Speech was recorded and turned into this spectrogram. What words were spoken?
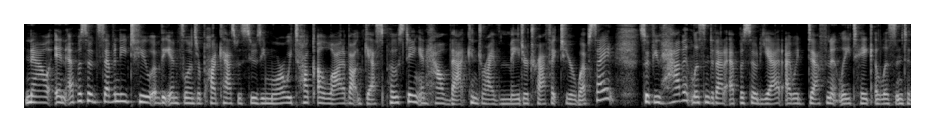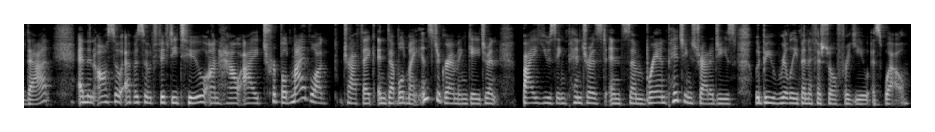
Now, in episode 72 of the Influencer Podcast with Susie Moore, we talk a lot about guest posting and how that can drive major traffic to your website. So, if you haven't listened to that episode yet, I would definitely take a listen to that. And then also episode 52 on how I tripled my blog traffic and doubled my Instagram engagement by using Pinterest and some brand pitching strategies would be really beneficial for you as well.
